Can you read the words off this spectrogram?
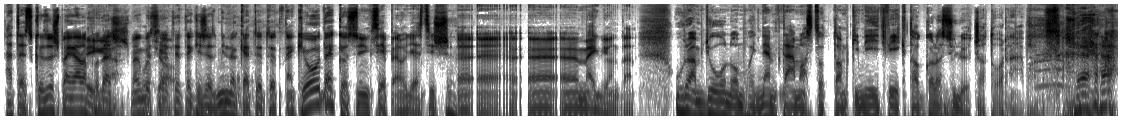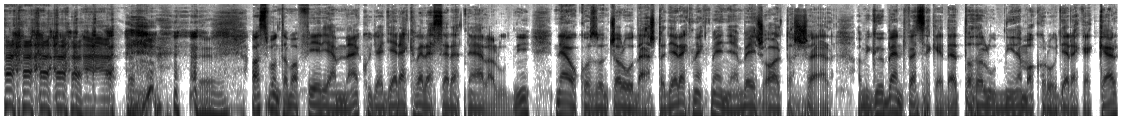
Hát ez közös megállapodás, Igen, és megbeszéltétek, és ez mind a kettőtöknek jó, de köszönjük szépen, hogy ezt is ö. Uram, gyónom, hogy nem támasztottam ki négy végtaggal a szülőcsatornába. Azt mondtam a férjemnek, hogy a gyerek vele szeretne elaludni, ne okozzon csalódást a gyereknek, menjen be és altassa el. Amíg ő bent veszekedett az aludni nem akaró gyerekekkel,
